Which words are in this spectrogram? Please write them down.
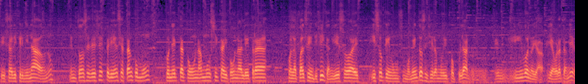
quizás discriminados. ¿no? Entonces esa experiencia tan común conecta con una música y con una letra con la cual se identifican y eso hizo que en su momento se hiciera muy popular y, bueno, y, ahora también.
